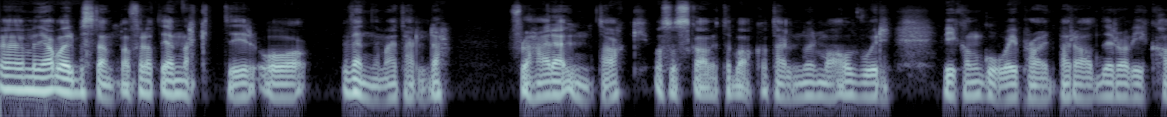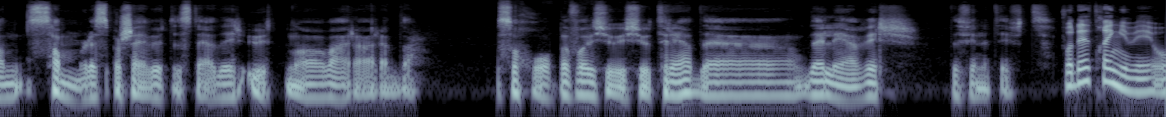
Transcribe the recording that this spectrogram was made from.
Uh, men jeg har bare bestemt meg for at jeg nekter å venne meg til det. For det her er unntak, og så skal vi tilbake til normal, hvor vi kan gå i pride-parader og vi kan samles på skjeve utesteder uten å være redde. Så håpet for 2023, det, det lever definitivt. For det trenger vi jo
